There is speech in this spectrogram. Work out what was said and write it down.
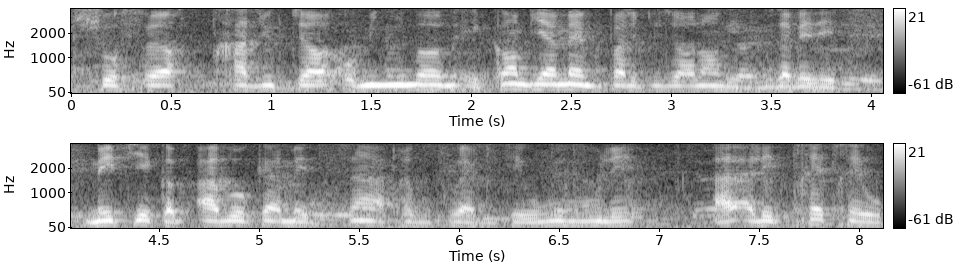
chauffeur, traducteur au minimum. Et quand bien même vous parlez plusieurs langues et que vous avez des métiers comme avocat, médecin, après vous pouvez habiter où vous voulez, à aller très très haut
